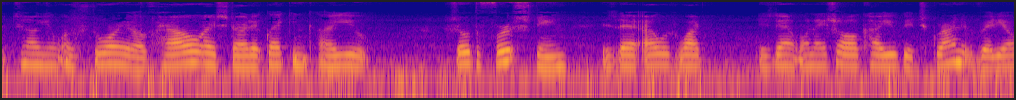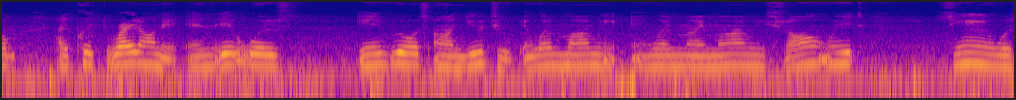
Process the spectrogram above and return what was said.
to tell you a story of how I started liking Caillou. So the first thing is that I was watch is that when I saw a Caillou gets grounded video, I clicked right on it and it was it was on YouTube and when mommy and when my mommy saw it, she was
